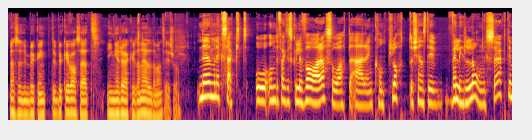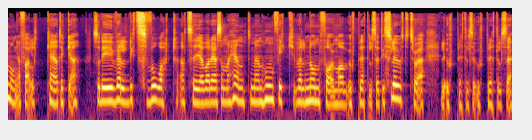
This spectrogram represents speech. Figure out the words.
Alltså det brukar, inte, det brukar ju vara så att ingen rök utan eld om man säger så. Nej men exakt. Och om det faktiskt skulle vara så att det är en komplott då känns det väldigt långsökt i många fall kan jag tycka. Så det är väldigt svårt att säga vad det är som har hänt men hon fick väl någon form av upprättelse till slut tror jag. Eller upprättelse, upprättelse.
